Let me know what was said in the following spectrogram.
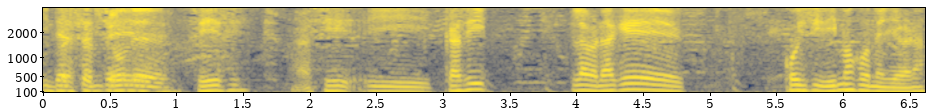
Interesante. de- Sí, sí. Así, y casi, la verdad que coincidimos con ella, ¿verdad?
